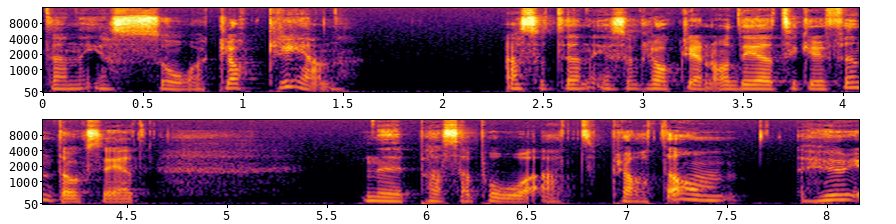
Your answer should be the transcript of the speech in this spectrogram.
den är så klockren. Alltså den är så klockren. Och det jag tycker är fint också är att ni passar på att prata om hur,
